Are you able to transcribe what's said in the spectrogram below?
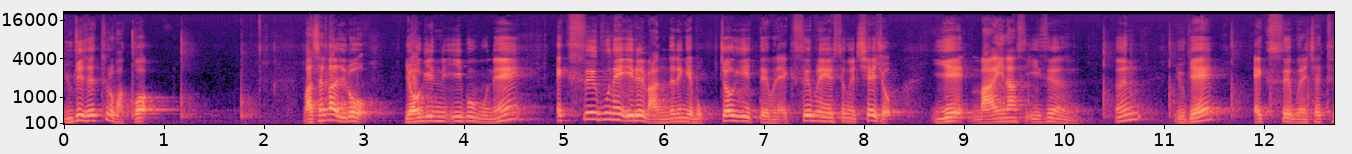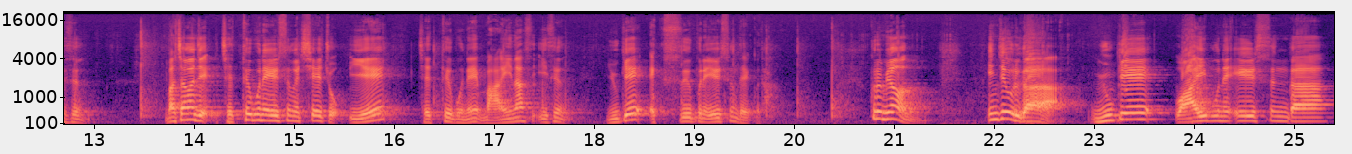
6의 z로 바꿔. 마찬가지로 여기 있는 이 부분에 x분의 1을 만드는 게 목적이기 때문에 x분의 1승을 취해줘. 2의 마이너스 2승은 6의 x분의 z승. 마찬가지 z분의 1승을 취해줘. 2의 z분의 마이너스 2승. 6의 x분의 1승 될 거다. 그러면 이제 우리가 6의 y분의 1승과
